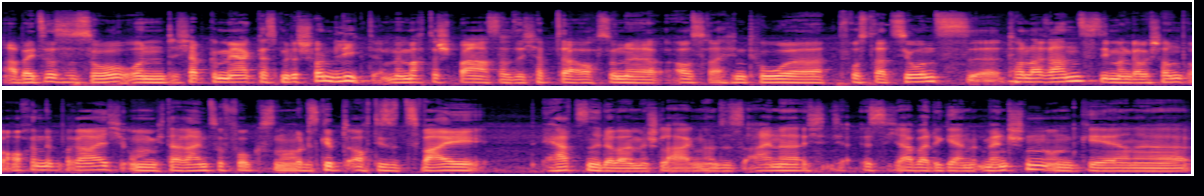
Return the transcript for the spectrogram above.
Aber jetzt ist es so und ich habe gemerkt, dass mir das schon liegt. Mir macht das Spaß. Also ich habe da auch so eine ausreichend hohe Frustrationstoleranz, die man glaube ich schon braucht in dem Bereich, um mich da reinzufuchsen. Und es gibt auch diese zwei Herzen, die dabei mir schlagen. Also das eine ist, ich arbeite gerne mit Menschen und gerne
